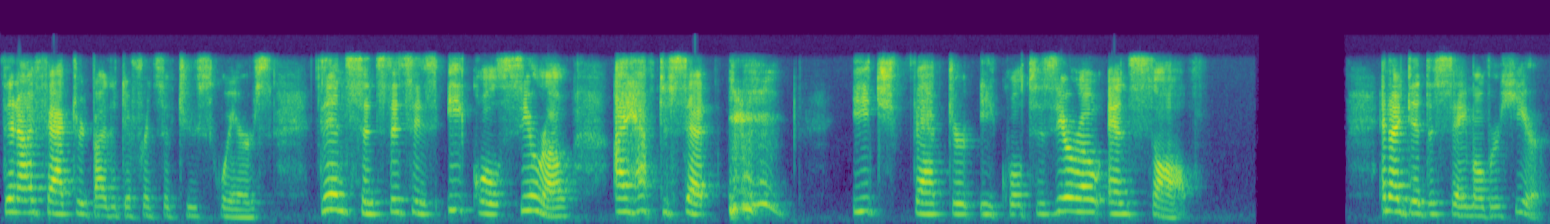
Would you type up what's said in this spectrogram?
Then I factored by the difference of two squares. Then since this is equal zero, I have to set each factor equal to zero and solve. And I did the same over here.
